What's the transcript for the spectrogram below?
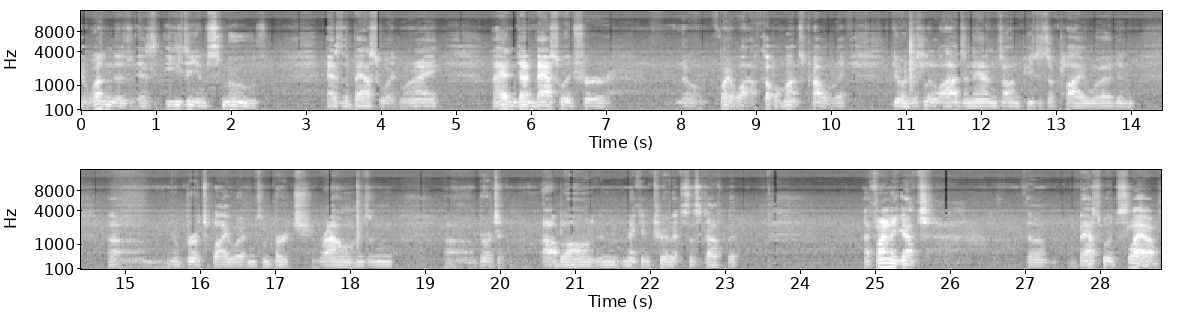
it wasn't as, as easy and smooth as the basswood. When I I hadn't done basswood for you know, quite a while, a couple months probably, doing just little odds and ends on pieces of plywood and um, you know birch plywood and some birch rounds and uh, birch oblongs and making trivets and stuff. But I finally got the basswood slabs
